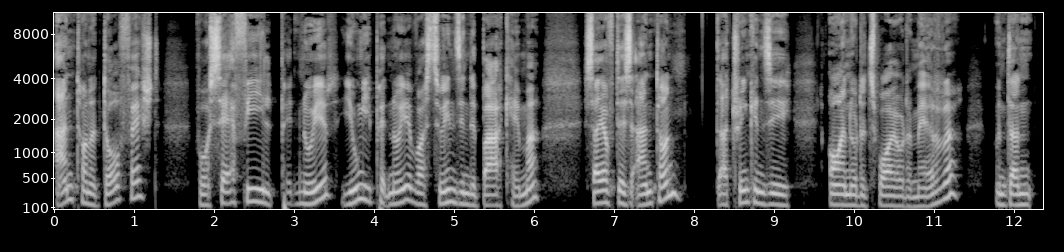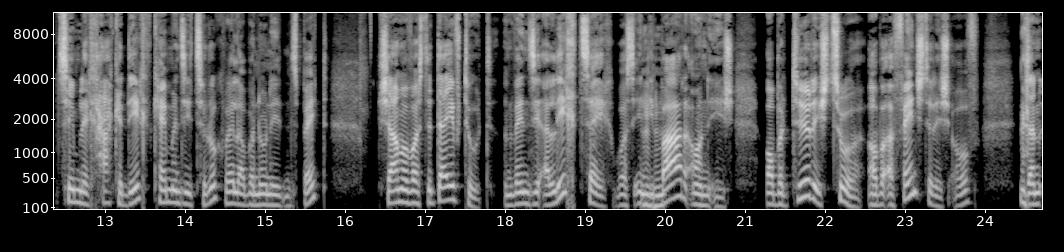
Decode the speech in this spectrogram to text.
Anton Dorffest, wo sehr viel Petneuer, junge Petneuer, was zu uns in der Bar kommen, sei auf das Anton, da trinken sie ein oder zwei oder mehrere und dann ziemlich hackedicht kommen sie zurück, weil aber noch nicht ins Bett schau mal, was der Dave tut. Und wenn sie ein Licht sehen, was in mhm. die Bar an ist, aber die Tür ist zu, aber ein Fenster ist auf, dann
